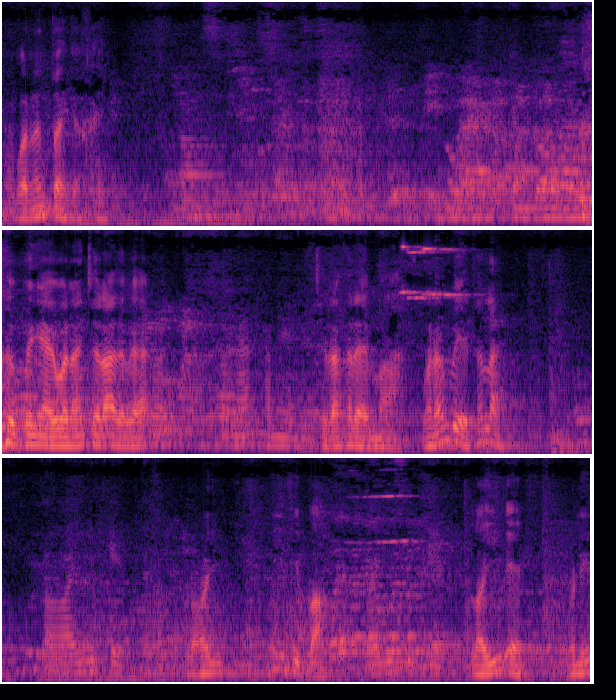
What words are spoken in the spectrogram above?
ครับวันนั้นต่อยกับใครจำได้เป็นไงวันนั้นชนะหรือแพ้ก็ชนะคะแนนชนะคะแนนมา วันนั้นเวทเท่าไหร่ร้อยยี่สิบเอ็ดครับร้อยยี่สิบอะร้อยยี่สิบเอ็ดร้อยยี่สิบเอ็ดวันนี้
